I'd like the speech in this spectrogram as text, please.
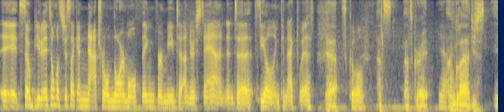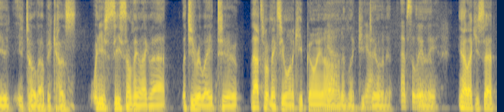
It's so beautiful. It's almost just like a natural, normal thing for me to understand and to feel and connect with. Yeah. It's cool. That's that's great. Yeah. I'm glad you you you told that because when you see something like that that you relate to, that's what makes you want to keep going on and like keep Yeah. doing it. Absolutely. And, yeah, like you said,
